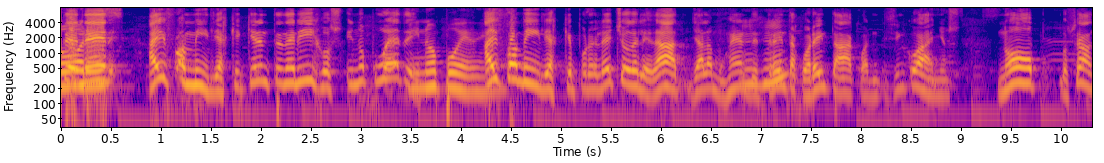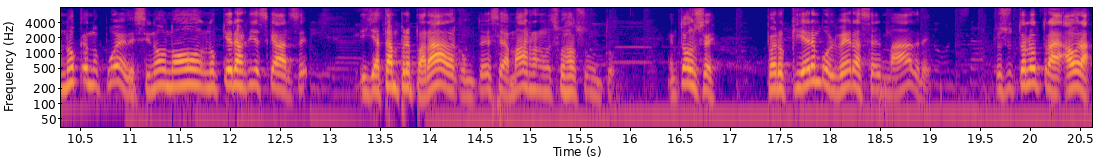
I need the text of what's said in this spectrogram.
valores. tener- hay familias que quieren tener hijos y no pueden. Y no pueden. Hay familias que por el hecho de la edad, ya la mujer de 30, 40, 45 años, no, o sea, no que no puede, sino no, no quiere arriesgarse y ya están preparadas, como ustedes se amarran en esos asuntos. Entonces, pero quieren volver a ser madre. Entonces usted lo trae. Ahora,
